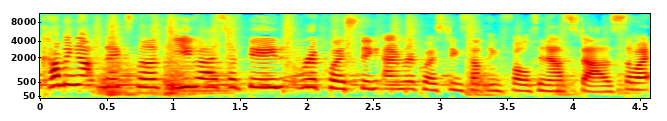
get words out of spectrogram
Coming up next month, you guys have been requesting and requesting something Fault in Our Stars. So I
